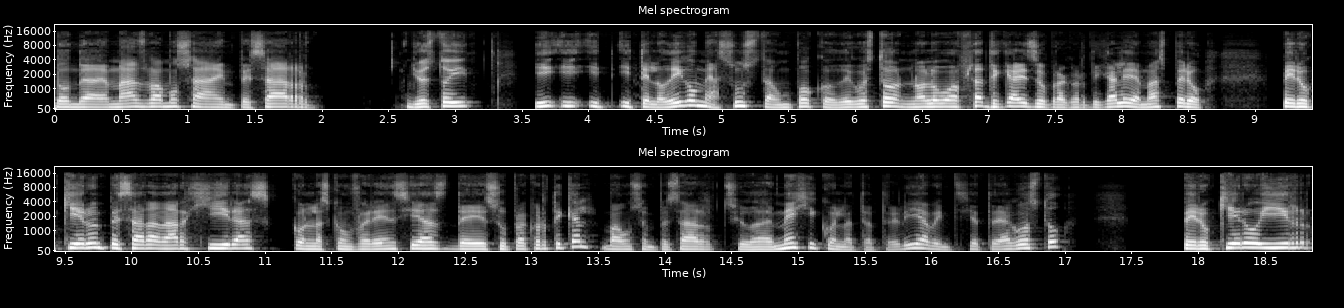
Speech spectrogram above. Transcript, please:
donde además vamos a empezar. Yo estoy, y, y, y, te lo digo, me asusta un poco. Digo, esto no lo voy a platicar en supracortical y demás, pero, pero quiero empezar a dar giras con las conferencias de supracortical. Vamos a empezar Ciudad de México en la teatrería, 27 de agosto, pero quiero ir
